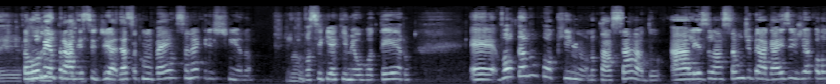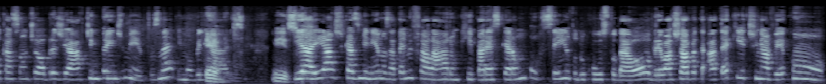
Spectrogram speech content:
É, então, vamos entrar nesse dia dessa conversa, né, Cristina? Não. Vou seguir aqui meu roteiro. É, voltando um pouquinho no passado, a legislação de BH exigia a colocação de obras de arte em empreendimentos né, imobiliários. É, isso. E aí acho que as meninas até me falaram que parece que era 1% do custo da obra. Eu achava até que tinha a ver com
